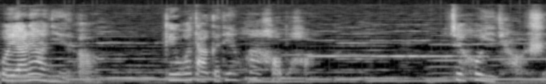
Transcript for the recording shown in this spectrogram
我原谅你了，给我打个电话好不好？最后一条是，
